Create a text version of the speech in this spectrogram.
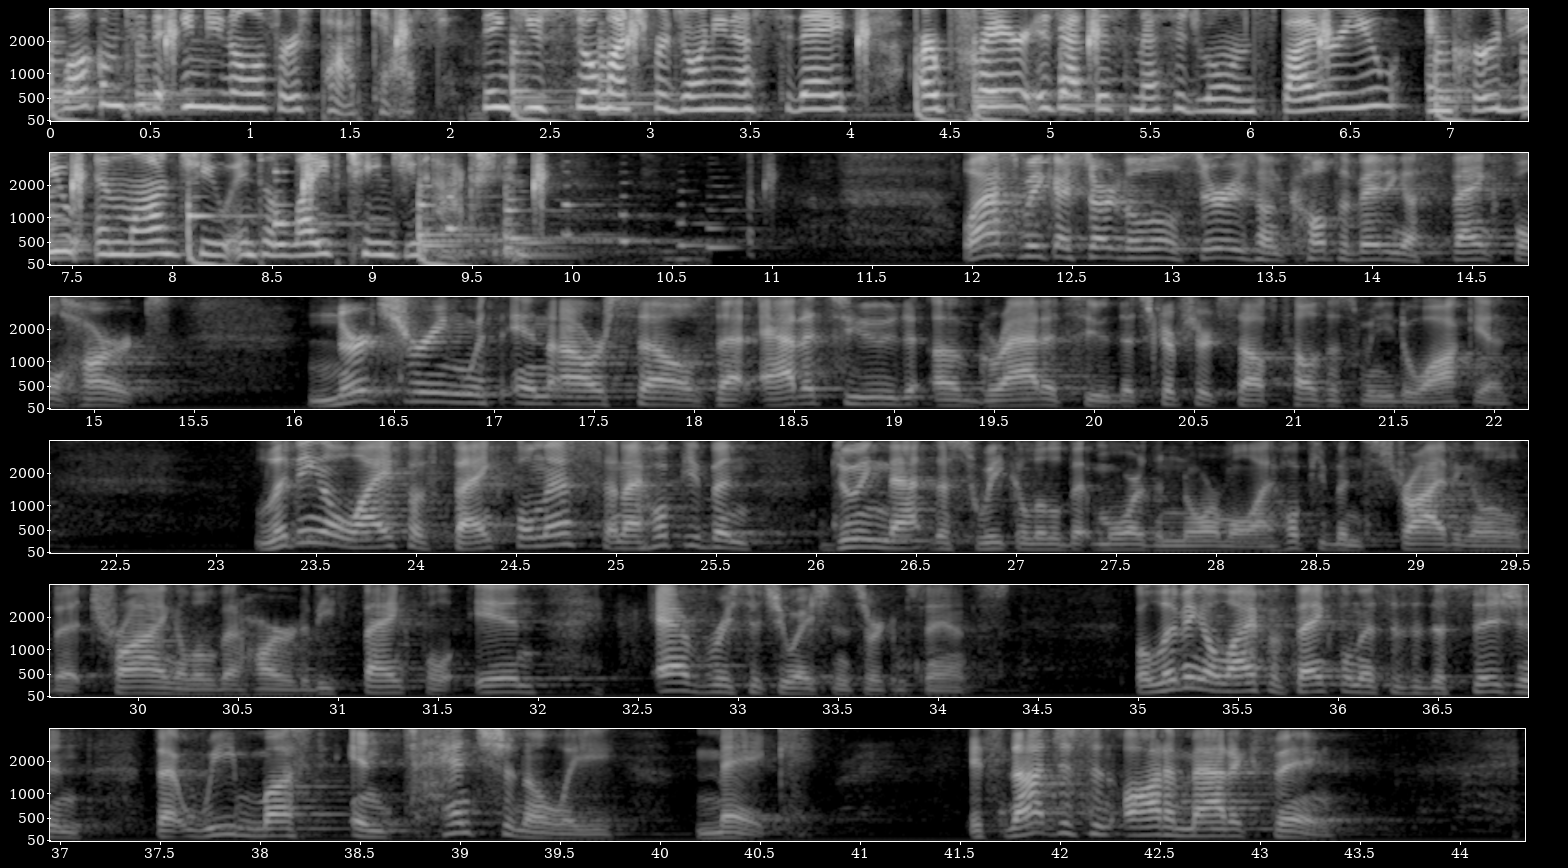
Welcome to the Indianola First podcast. Thank you so much for joining us today. Our prayer is that this message will inspire you, encourage you, and launch you into life changing action. Last week, I started a little series on cultivating a thankful heart, nurturing within ourselves that attitude of gratitude that Scripture itself tells us we need to walk in. Living a life of thankfulness, and I hope you've been doing that this week a little bit more than normal. I hope you've been striving a little bit, trying a little bit harder to be thankful in every situation and circumstance. But living a life of thankfulness is a decision that we must intentionally make. It's not just an automatic thing.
